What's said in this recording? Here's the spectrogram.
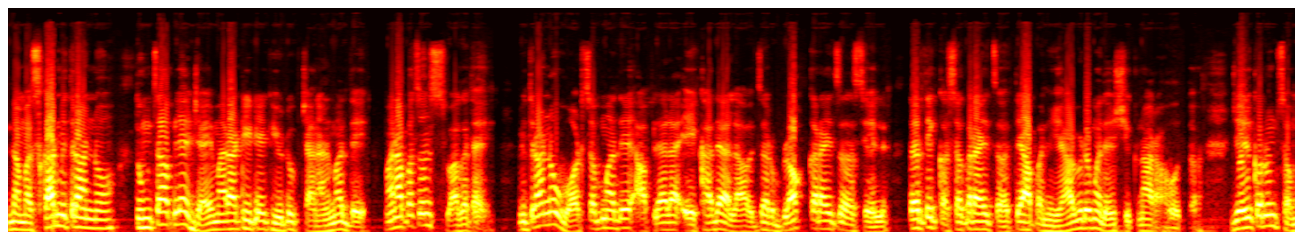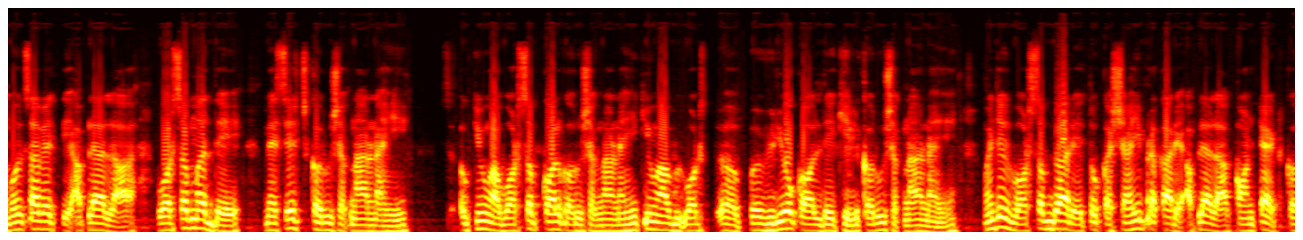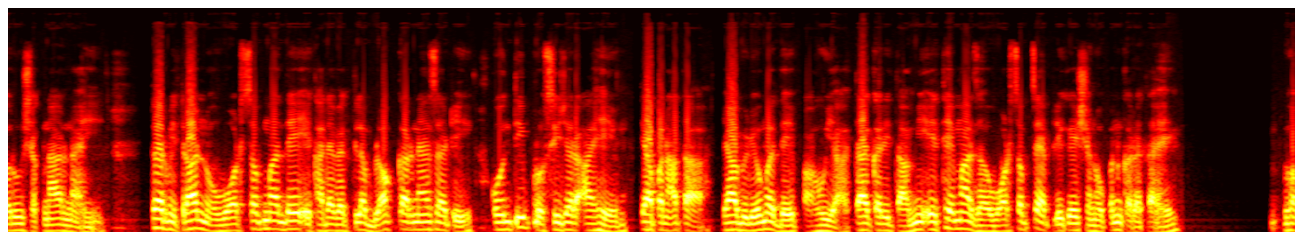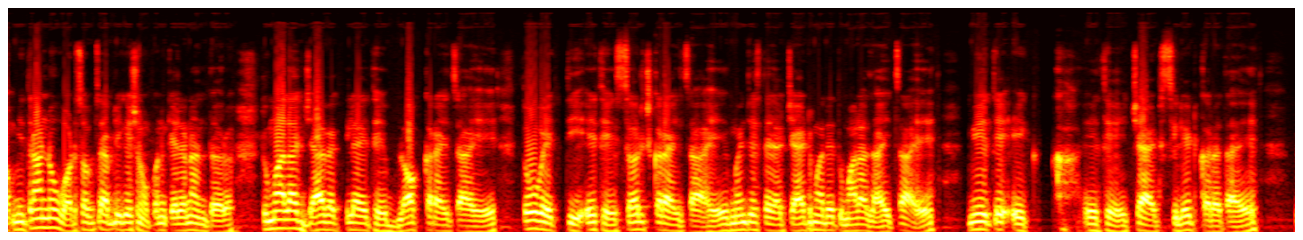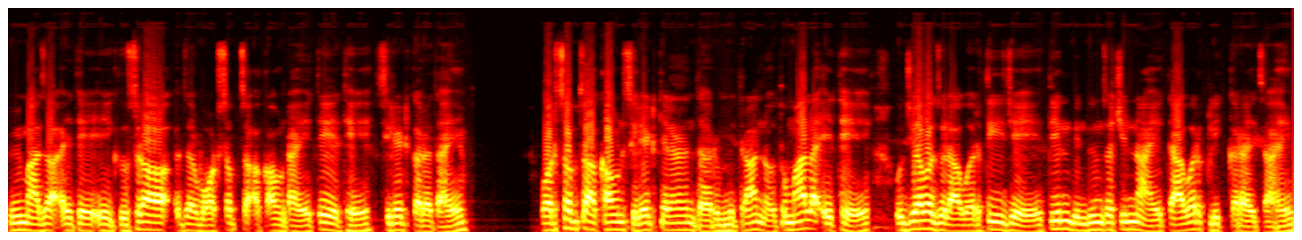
नमस्कार मित्रांनो तुमचं आपल्या जय मराठी टेक यूट्यूब चॅनलमध्ये मनापासून स्वागत आहे. मित्रांनो व्हॉट्सअपमध्ये आपल्याला एखाद्याला जर ब्लॉक करायचं असेल तर ते कसं करायचं ते आपण ह्या व्हिडिओमध्ये शिकणार आहोत. जेणेकरून समोरचा व्यक्ती आपल्याला व्हॉट्सअपमध्ये मेसेज करू शकणार नाही किंवा व्हॉट्सअप कॉल करू शकणार नाही किंवा व्हॉट्स व्हिडिओ कॉल देखील करू शकणार नाही. म्हणजे व्हॉट्सअपद्वारे तो कशाही प्रकारे आपल्याला कॉन्टॅक्ट करू शकणार नाही. तर मित्रांनो व्हॉट्सअपमध्ये एखाद्या व्यक्तीला ब्लॉक करण्यासाठी कोणती प्रोसिजर आहे ते आपण आता या व्हिडिओमध्ये पाहूया. त्याकरिता मी येथे माझं व्हॉट्सअपचं ॲप्लिकेशन ओपन करत आहे. मित्रांनो व्हॉट्सअपचं ॲप्लिकेशन ओपन केल्यानंतर तुम्हाला ज्या व्यक्तीला येथे ब्लॉक करायचा आहे तो व्यक्ती येथे सर्च करायचा आहे. म्हणजेच त्या चॅटमध्ये तुम्हाला जायचं आहे. मी येथे एक येथे चॅट सिलेक्ट करत आहे. मी माझा येथे एक दुसरा जर व्हॉट्सअपचं अकाउंट आहे ते येथे सिलेक्ट करत आहे. व्हॉट्सअपचं अकाउंट सिलेक्ट केल्यानंतर मित्रांनो तुम्हाला येथे उजव्या बाजूला वरती जे तीन बिंदूंचं चिन्ह आहे त्यावर क्लिक करायचं आहे.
